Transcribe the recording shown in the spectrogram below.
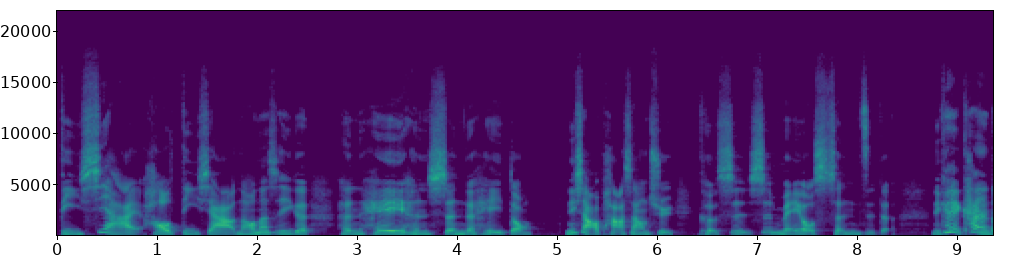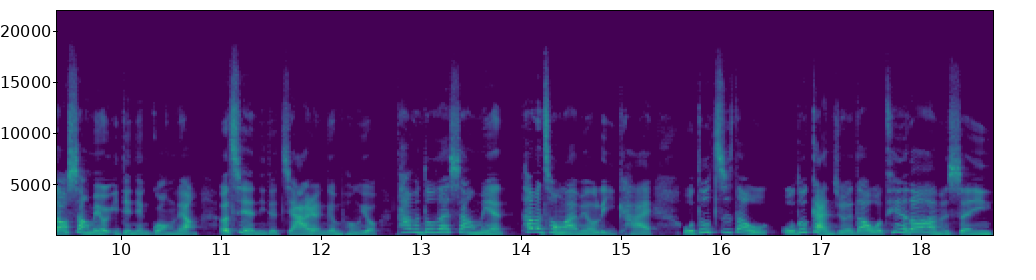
底下哎，好底下，然后那是一个很黑很深的黑洞，你想要爬上去，可是是没有绳子的，你可以看得到上面有一点点光亮，而且你的家人跟朋友他们都在上面，他们从来没有离开，我都知道，我我都感觉到，我听得到他们声音，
